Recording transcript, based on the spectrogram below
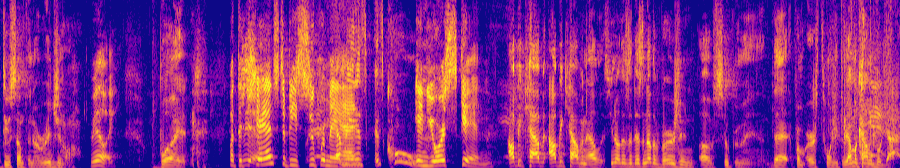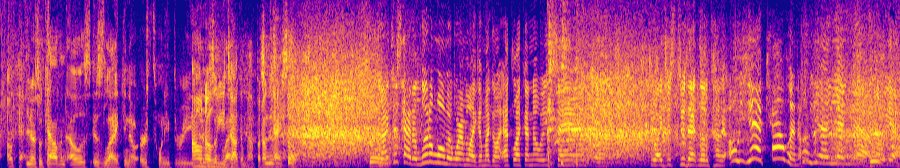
do something original. Really? But But the Yeah. chance to be Superman I mean it's it's cool. in your skin. I'll be Calvin. I'll be Calvin Ellis. You know, there's a, there's another version of Superman that from Earth 23. I'm a comic book guy. Okay. You know, so Calvin Ellis is like you know Earth 23. I don't know who you're talking about, but so okay. So, so And I just had a little moment where I'm like, am I going to act like I know what he's saying? do I just do that little kind of, oh yeah, Calvin. Oh yeah, yeah, yeah. there- Oh yeah.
